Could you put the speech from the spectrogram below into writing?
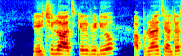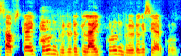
এই ছিল আজকের ভিডিও। আপনারা চ্যানেলটা সাবস্ক্রাইব করুন, ভিডিওটাকে লাইক করুন, ভিডিওটাকে শেয়ার করুন।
